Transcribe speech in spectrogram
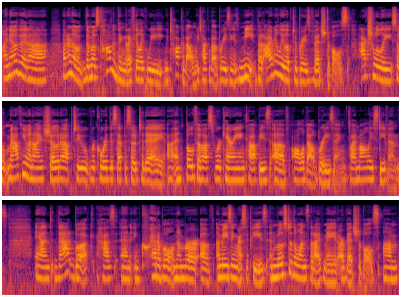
I know that uh, I don't know the most common thing that I feel like we we talk about when we talk about braising is meat, but I really love to braise vegetables. Actually, so Matthew and I showed up to record this episode today, uh, and both of us were carrying copies of All About Braising by Molly Stevens. And that book has an incredible number of amazing recipes, and most of the ones that I've made are vegetables. Um,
